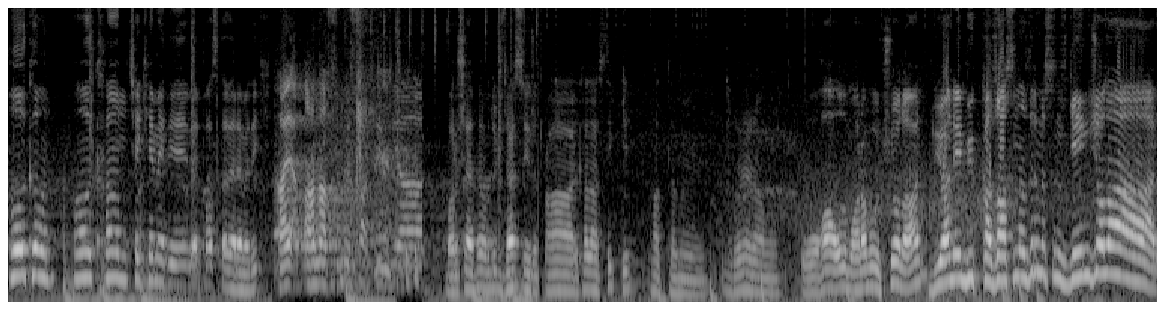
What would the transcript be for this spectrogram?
Hakan. Hakan çekemedi ve pas da veremedik. Hay anasını satayım ya. Barış Alper burada güzel sıyrıldı. Aa arka lastik git patlamıyor. Bura ne rağmen? Oha oğlum araba uçuyor lan. Dünyanın en büyük kazasına hazır mısınız gencolar?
